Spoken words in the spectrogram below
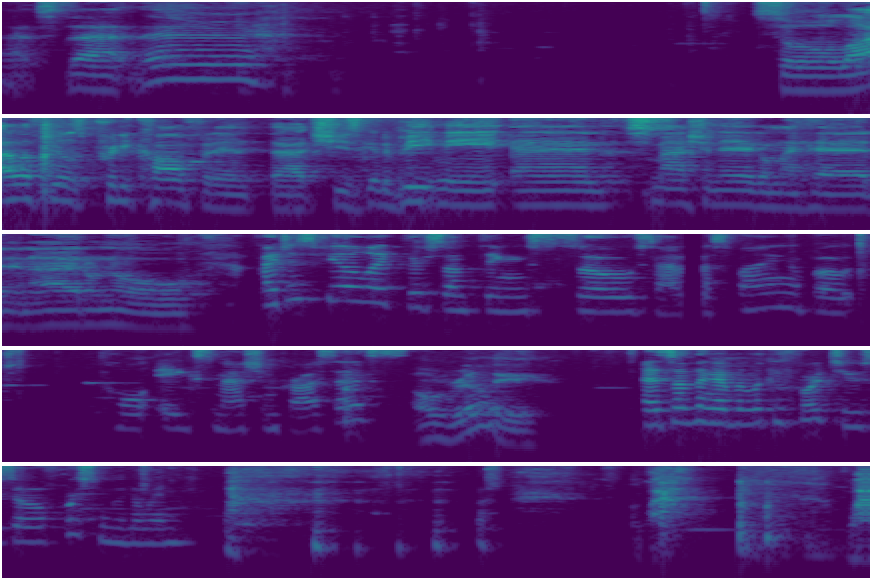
that's that there. So Lila feels pretty confident that she's going to beat me and smash an egg on my head, and I don't know. I just feel like there's something so satisfying about the whole egg smashing process. Oh, really? And it's something I've been looking forward to, so of course I'm gonna win. Wow. Wow.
